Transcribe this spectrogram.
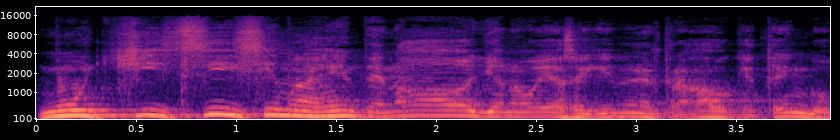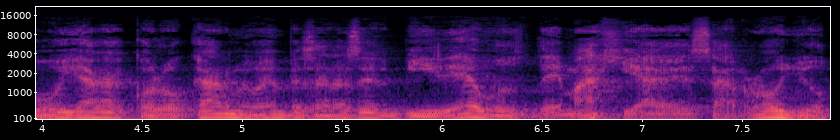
Muchísima gente, no, yo no voy a seguir en el trabajo que tengo, voy a colocarme, voy a empezar a hacer videos de magia, de desarrollo,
